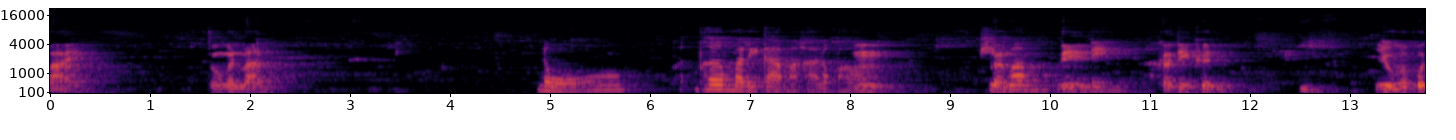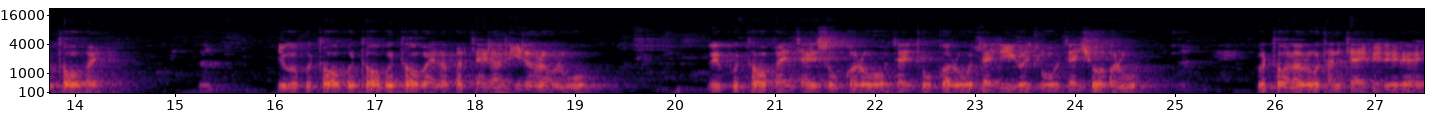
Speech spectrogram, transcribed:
ป้ายตรงกันบ้าน หนูเพิ่มบริกรรมอะค่ะหลวงพ่อออืมคิดว่าดีดีก็ดีขึ้น อยู่กับพุทโธไปนะอยู่กับพุทโธ พุทโธ พุทโธไปแล้วพอใจเราหนีแล้วเรารู้ หรือพุทโธไปใจสุขก็รู้ ใจทุกข์ก็รู้ ใจดีก็รู้ ใจชั่วก็รู้ พุทโธเรารู้ทันใจไปเรื่อย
